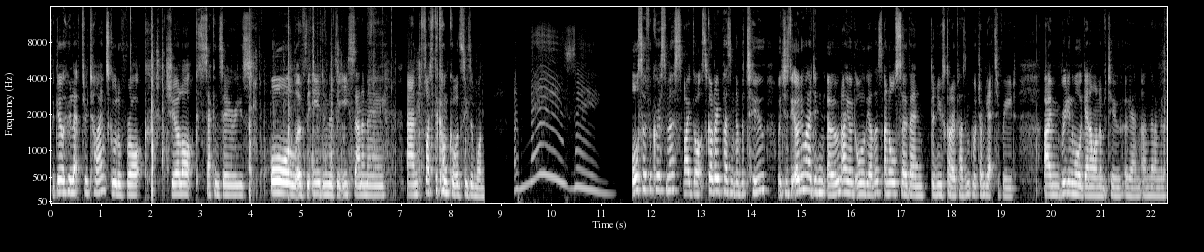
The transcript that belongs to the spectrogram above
The Girl Who Leapt Through Time, School of Rock, Sherlock, second series, all of the Eden of the East anime, and Flight of the Conchords season 1. Amazing! Also for Christmas, I got Skulduggery Pleasant number 2, which is the only one I didn't own. I owned all the others, and also then the new Skulduggery Pleasant, which I'm yet to read. I'm reading them all again, I'm on number 2 again, and then I'm going to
